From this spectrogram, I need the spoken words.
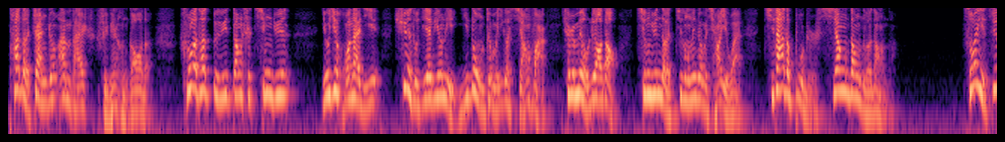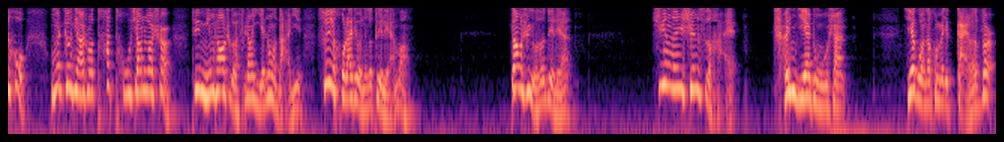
他的战争安排水平很高的。除了他对于当时清军。尤其皇太极迅速集结兵力移动这么一个想法，确实没有料到清军的机动力这么强以外，其他的布置相当得当的。所以最后我们整体来说，他投降这个事儿对于明朝是个非常严重的打击。所以后来就有那个对联嘛，当时有的对联：“君恩深似海，臣节重如山。”结果呢，后面就改了字儿：“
